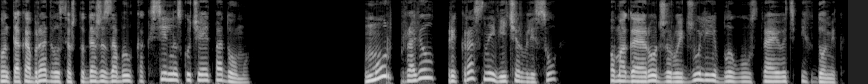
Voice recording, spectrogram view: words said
Он так обрадовался, что даже забыл, как сильно скучает по дому. Мур провел прекрасный вечер в лесу, помогая Роджеру и Джулии благоустраивать их домик.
